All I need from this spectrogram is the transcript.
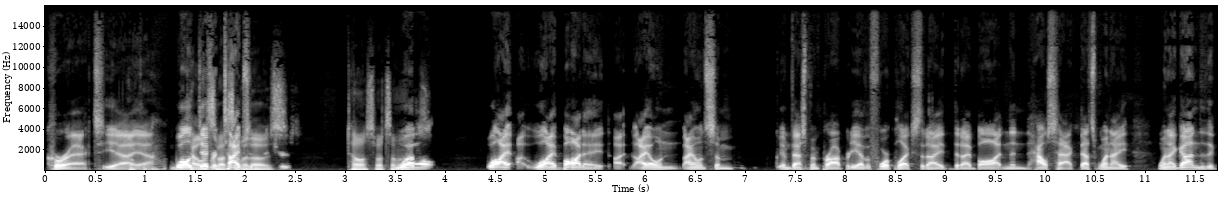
Correct. Yeah, Okay. yeah. Well, Tell different types of of those. ventures. Tell us about some of those. Well, well, I well I bought a I own I own some investment property. I have a fourplex that I that I bought, and then house hack. That's when I when I got into the,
